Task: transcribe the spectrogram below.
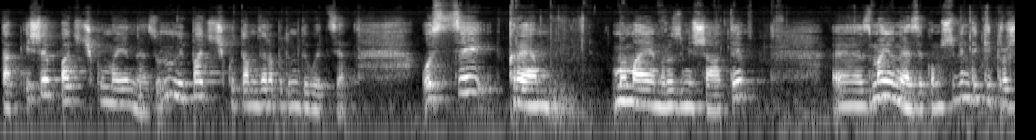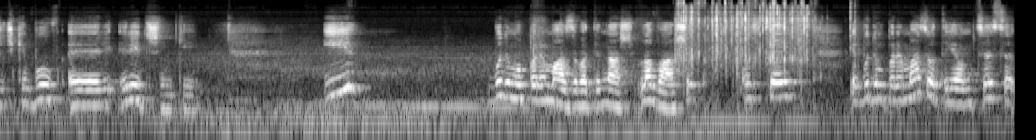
Так, і ще пачечку майонезу. Ну, не пачечку, там зараз будемо дивитися. Ось цей крем ми маємо розмішати е, з майонезиком, щоб він такий трошечки був е, рідшенький. І будемо перемазувати наш лавашик. Ось цей. Як будемо перемазувати, я вам це все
